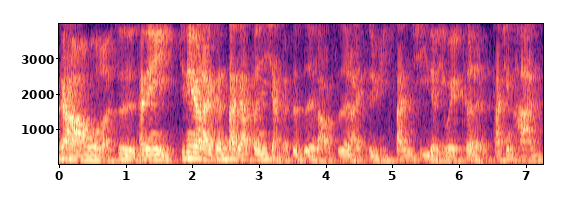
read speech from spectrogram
家好，我是蔡天意，今天要来跟大家分享的，这是老师来自于山西的一位客人，他姓韩，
